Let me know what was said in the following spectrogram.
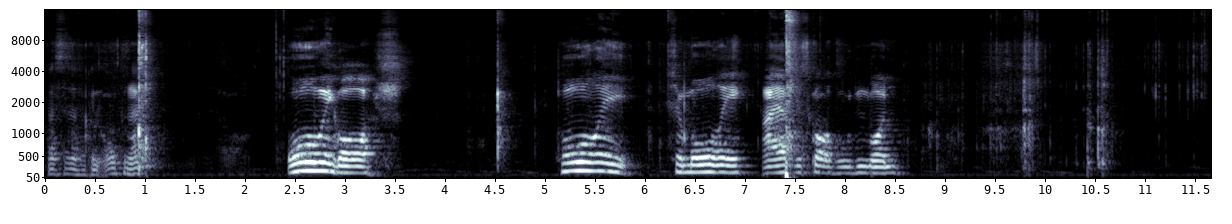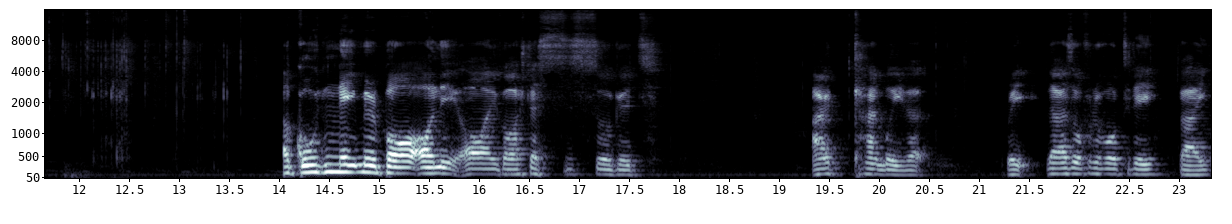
This is if I can open it. Oh my gosh! Holy shamoli! I have just got a golden one. A golden nightmare bot on it. Oh my gosh, this is so good. I can't believe it. Right, that is all for the vlog today. Bye.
